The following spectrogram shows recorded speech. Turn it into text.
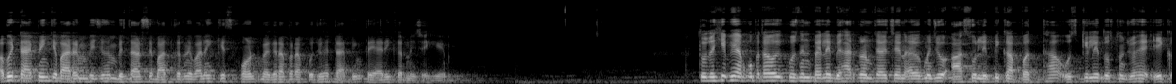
अभी टाइपिंग के बारे में भी जो हम विस्तार से बात करने वाले हैं। किस फॉन्ट वगैरह पर आपको जो है टाइपिंग तैयारी करनी चाहिए। तो देखिए भी आपको पता होगा कि कुछ दिन पहले बिहार कर्मचारी चयन आयोग में जो आँसू लिपि का पद था, उसके लिए दोस्तों जो है एक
